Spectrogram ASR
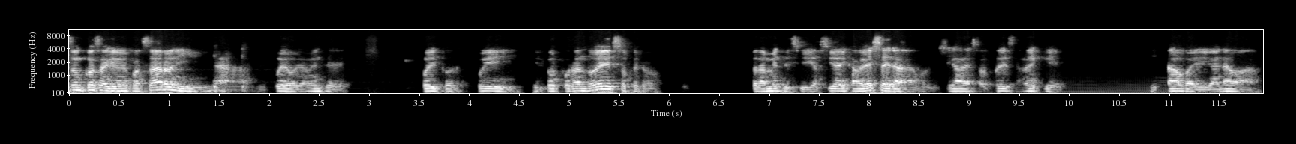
son cosas que me pasaron y nada, después obviamente fui, incorporando eso, pero solamente si hacía de cabeza era porque llegaba de sorpresa, no es que estaba y ganaba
